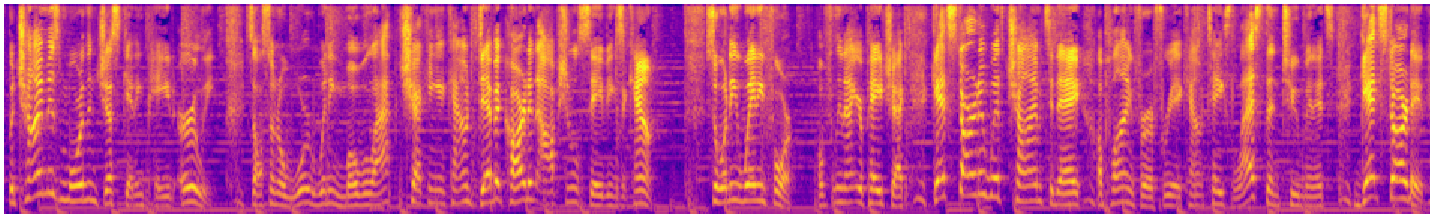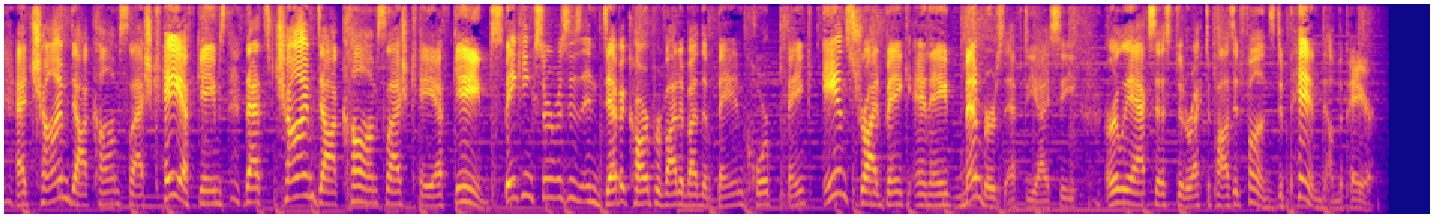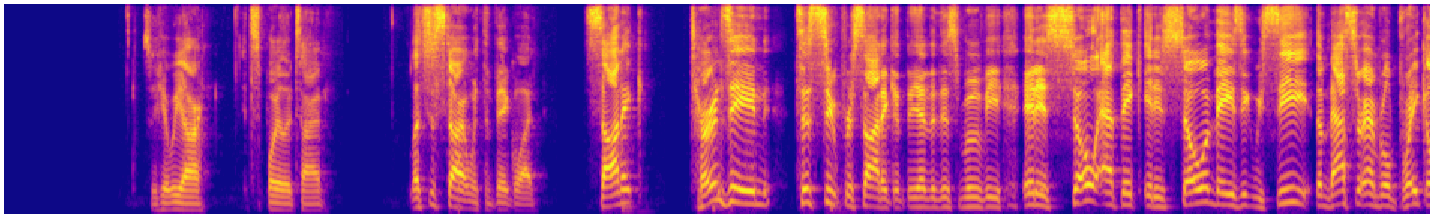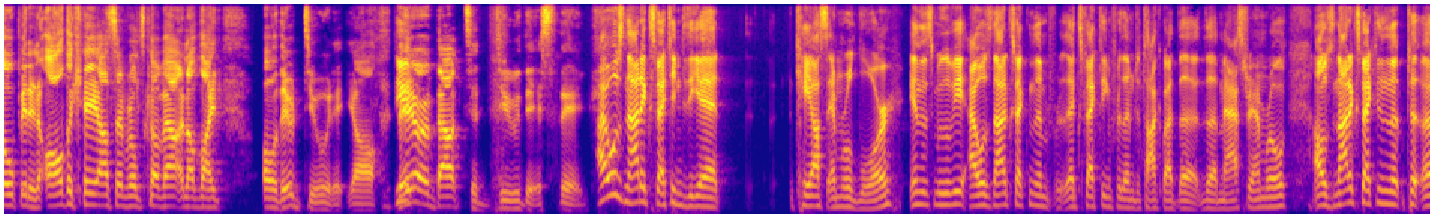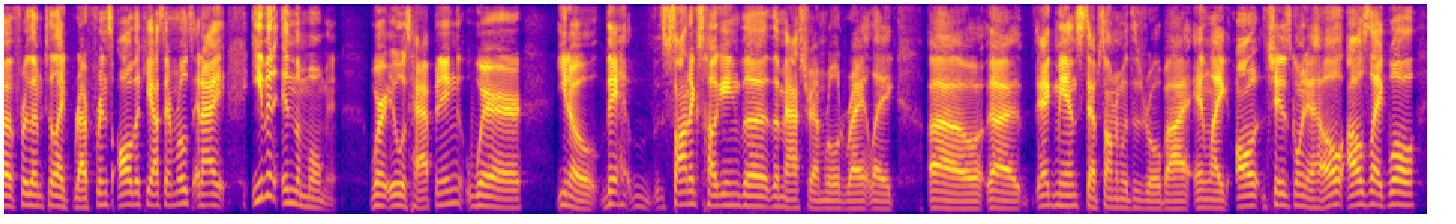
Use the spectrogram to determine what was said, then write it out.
But Chime is more than just getting paid early. It's also an award winning mobile app, checking account, debit card, and optional savings account. So what are you waiting for? Hopefully not your paycheck. Get started with Chime today. Applying for a free account takes less than two minutes. Get started at chime.com slash kfgames. That's chime.com slash kfgames. Banking services and debit card provided by the Bancorp Bank and Stride Bank NA members FDIC. Early access to direct deposit funds depend on the payer. So here we are. It's spoiler time. Let's just start with the big one. Sonic turns in to Supersonic at the end of this movie. It is so epic. It is so amazing. We see the Master Emerald break open and all the Chaos Emeralds come out, and I'm like, oh, they're doing it, y'all. they are about to do this thing. I was not expecting to get Chaos Emerald lore in this movie. I was not expecting them expecting for them to talk about the the Master Emerald. I was not expecting them to, uh, for them to like reference all the Chaos Emeralds. And I even in the moment where it was happening, where you know they Sonic's hugging the the Master Emerald, right? Like uh, uh Eggman steps on him with his robot, and like all shit is going to hell. I was like, well.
